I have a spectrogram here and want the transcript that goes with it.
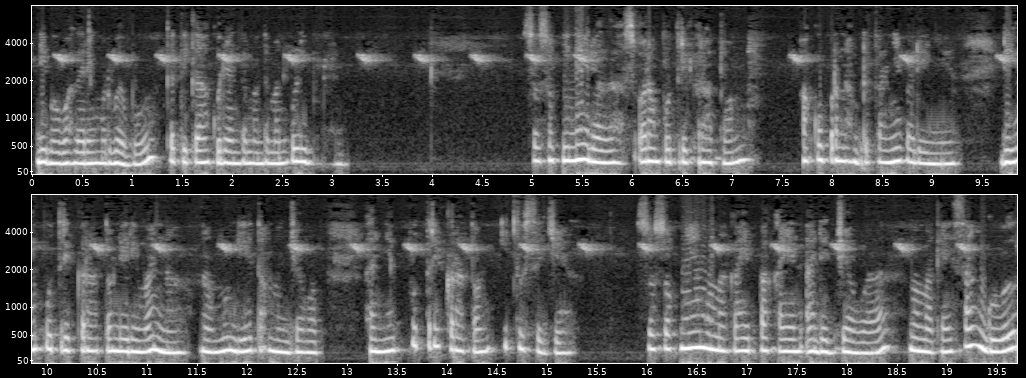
di bawah lereng merbabu ketika aku dan teman-temanku liburan. Sosok ini adalah seorang putri keraton. Aku pernah bertanya padanya, dia putri keraton dari mana? Namun dia tak menjawab, hanya putri keraton itu saja. Sosoknya memakai pakaian adat Jawa, memakai sanggul,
